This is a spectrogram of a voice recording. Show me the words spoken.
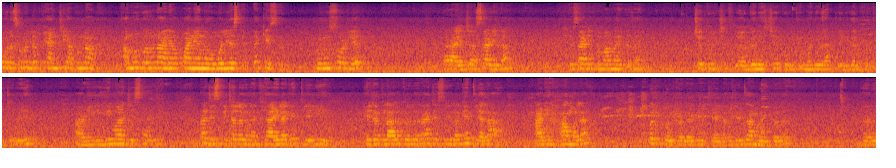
थोडंसं म्हटलं फॅनची आपण ना आंघोळ करून आल्यावर पाण्यानं ओली असतात ना केस म्हणून सोडलेत. तर आईच्या साडीला ही साडी तुम्हाला माहीतच आहे. चतुर्थी गणेश चतुर्थीमध्ये घातलेली गणपतीच्या वेळी. आणि ही माझी साडी. राजश्रीच्या लग्नात ही आईला घेतलेली ह्याच्यात लाल कलर राजश्रीला घेतलेला आणि हा मला पर्पल कलर घेतलेला म्हणजे जांभळी कलर तर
